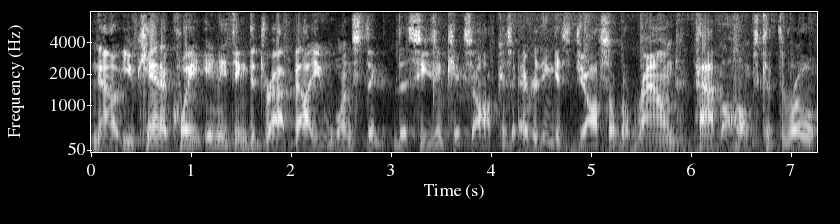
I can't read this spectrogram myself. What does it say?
Now, you can't equate anything to draft value once the, the season kicks off because everything gets jostled around. Pat Mahomes could throw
